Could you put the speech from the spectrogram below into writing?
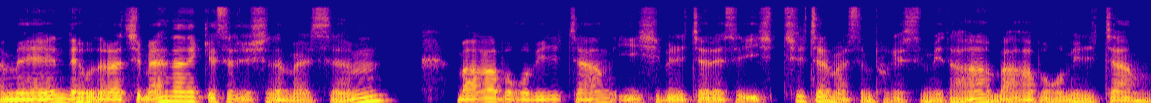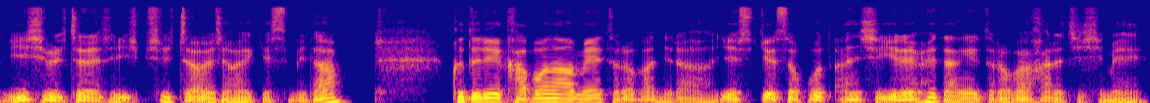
아멘. 네, 오늘 아침에 하나님께서 주시는 말씀, 마가복음 1장 21절에서 27절 말씀 보겠습니다. 마가복음 1장 21절에서 27절 제가 읽겠습니다. 그들이 가버나움에 들어가니라 예수께서 곧 안식일에 회당에 들어가 가르치심에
